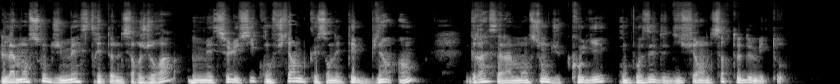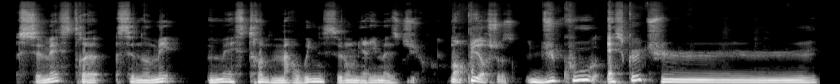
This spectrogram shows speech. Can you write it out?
La mention du maître étonne Sir Jorah, mais celui-ci confirme que c'en était bien un, grâce à la mention du collier composé de différentes sortes de métaux. Ce maître se nommait Maître Marwyn selon Miri Masdur. Bon, plusieurs choses. Du coup, est-ce que tu...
